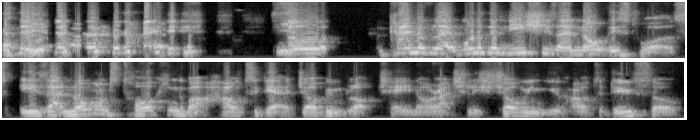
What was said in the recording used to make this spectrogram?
right? So kind of like one of the niches I noticed was is that no one's talking about how to get a job in blockchain or actually showing you how to do so.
